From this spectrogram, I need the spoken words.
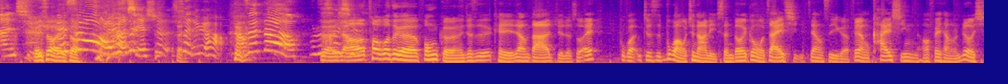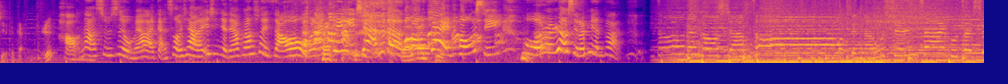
安曲，没错。没错，越和谐睡睡得越好。好，真的，我的对，睡想要前透过这个风格呢，就是可以让大家觉得说，哎、不管就是不管我去哪里，神都会跟我在一起，这样是一个非常开心，然后非常热血的感觉。好，那是不是我们要来感受一下了？一心姐，等一下不要睡着哦，我们来听一下这个同在同行火热热血的片段。都能够想通。现在，我现在不再是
